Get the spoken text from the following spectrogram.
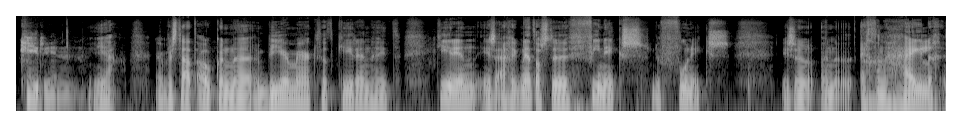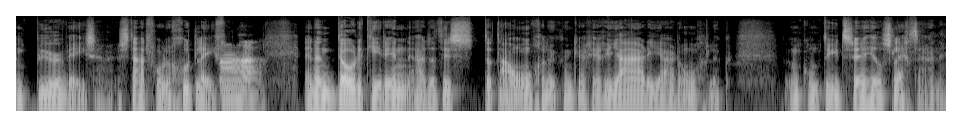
Kirin. Ja, er bestaat ook een, eh, een biermerk dat Kirin heet. Kirin is eigenlijk net als de Phoenix, de Phoenix, is een, een, echt een heilig en puur wezen. Het staat voor een goed leven. Aha. En een dode Kirin, ja, dat is totaal ongeluk. Dan krijg je jaren, jaren ongeluk. Dan komt er iets eh, heel slechts aan. Hè.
